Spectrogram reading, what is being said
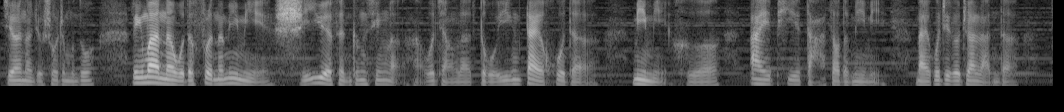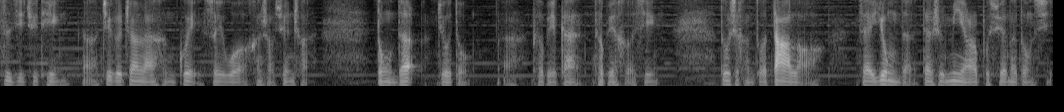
今儿呢就说这么多。另外呢，我的富人的秘密十一月份更新了啊，我讲了抖音带货的秘密和 IP 打造的秘密。买过这个专栏的自己去听啊，这个专栏很贵，所以我很少宣传。懂的就懂啊，特别干，特别核心，都是很多大佬在用的，但是秘而不宣的东西。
